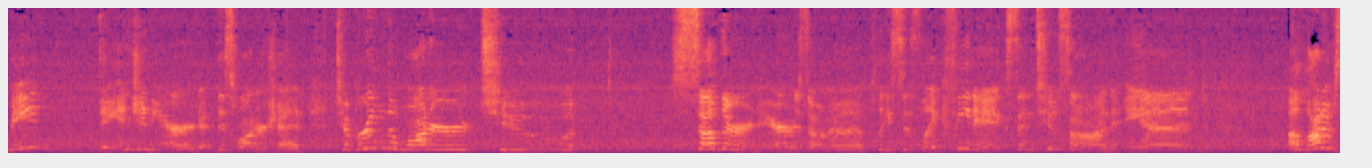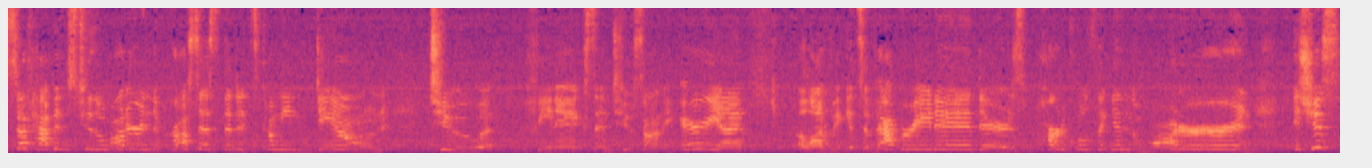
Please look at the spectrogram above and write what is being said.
made, they engineered this watershed to bring the water to southern Arizona, places like Phoenix and Tucson, and a lot of stuff happens to the water in the process that it's coming down to Phoenix and Tucson area. A lot of it gets evaporated, there's particles that get in the water, and it's just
